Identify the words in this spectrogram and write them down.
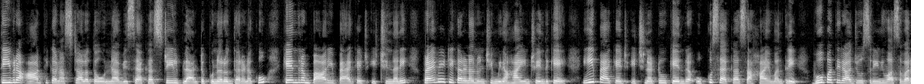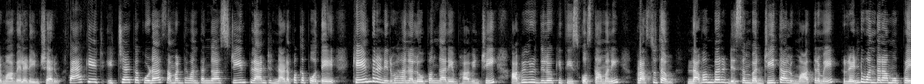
తీవ్ర ఆర్థిక నష్టాలతో ఉన్న విశాఖ స్టీల్ ప్లాంట్ పునరుద్ధరణకు కేంద్రం భారీ ప్యాకేజ్ ఇచ్చిందని ప్రైవేటీకరణ నుంచి మినహాయించేందుకే ఈ ప్యాకేజ్ ఇచ్చినట్టు కేంద్ర ఉక్కు శాఖ సహాయ మంత్రి భూపతిరాజు శ్రీనివాస వర్మ వెల్లడించారు. ప్యాకేజ్ ఇచ్చాక కూడా సమర్థవంతంగా స్టీల్ ప్లాంట్ నడపకపోతే కేంద్ర నిర్వహణ లోపంగానే భావించి అభివృద్ధిలోకి తీసుకొస్తామని ప్రస్తుతం నవంబర్ డిసెంబర్ జీతాలు మాత్రమే రెండు వందల ముప్పై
